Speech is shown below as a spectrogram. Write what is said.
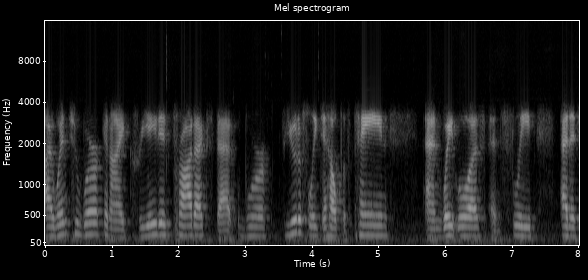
I went to work and I created products that work beautifully to help with pain and weight loss and sleep. And it's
